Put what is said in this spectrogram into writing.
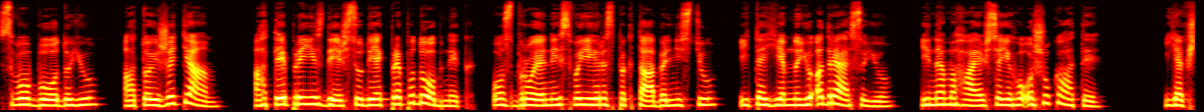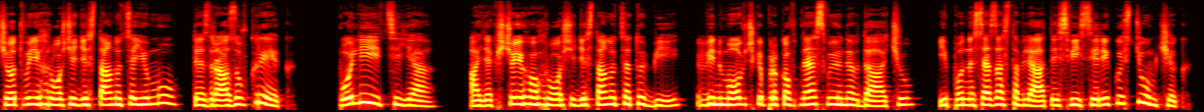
свободою, а то й життям. А ти приїздиш сюди як преподобник, озброєний своєю респектабельністю і таємною адресою, і намагаєшся його ошукати. Якщо твої гроші дістануться йому, ти зразу вкрик Поліція. А якщо його гроші дістануться тобі, він мовчки проковтне свою невдачу і понесе заставляти свій сірий костюмчик,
